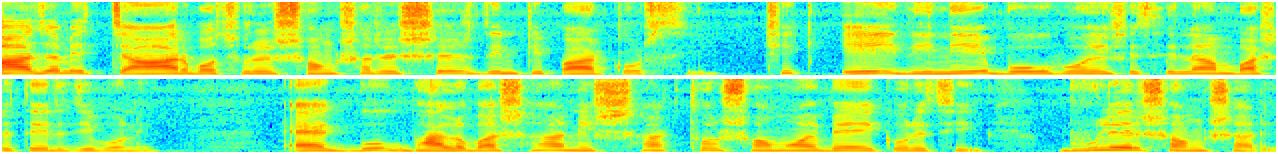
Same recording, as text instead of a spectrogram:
আজ আমি চার বছরের সংসারের শেষ দিনটি পার করছি। ঠিক এই দিনে বউ হয়ে এসেছিলাম বাসেতের জীবনে। এক বুক ভালোবাসা, নিঃস্বার্থ সময় ব্যয় করেছি ভুলের সংসারে।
